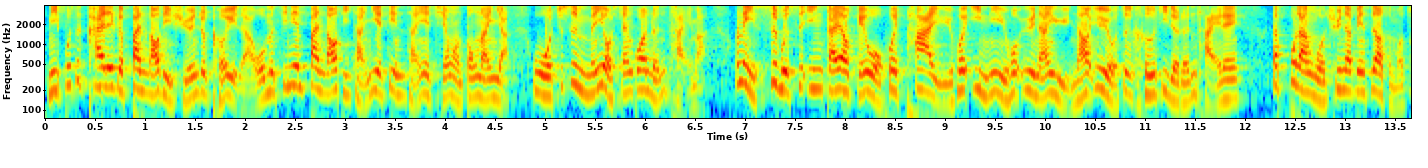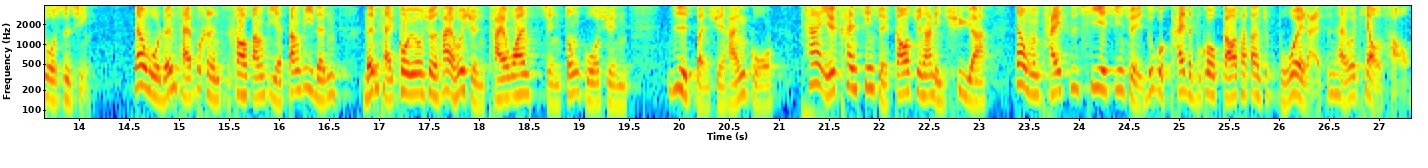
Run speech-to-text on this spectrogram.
你不是开了一个半导体学院就可以了？我们今天半导体产业、电子产业前往东南亚，我就是没有相关人才嘛？那你是不是应该要给我会泰语、会印尼语或越南语，然后又有这个科技的人才嘞？那不然我去那边是要怎么做事情？那我人才不可能只靠当地的，当地人人才够优秀，他也会选台湾、选中国、选日本、选韩国，他也会看薪水高就哪里去啊？那我们台资企业薪水如果开的不够高，他当然就不会来，甚至还会跳槽。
